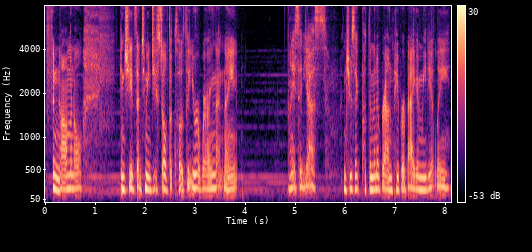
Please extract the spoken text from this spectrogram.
phenomenal. And she had said to me, Do you still have the clothes that you were wearing that night? And I said, Yes. And she was like, Put them in a brown paper bag immediately.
